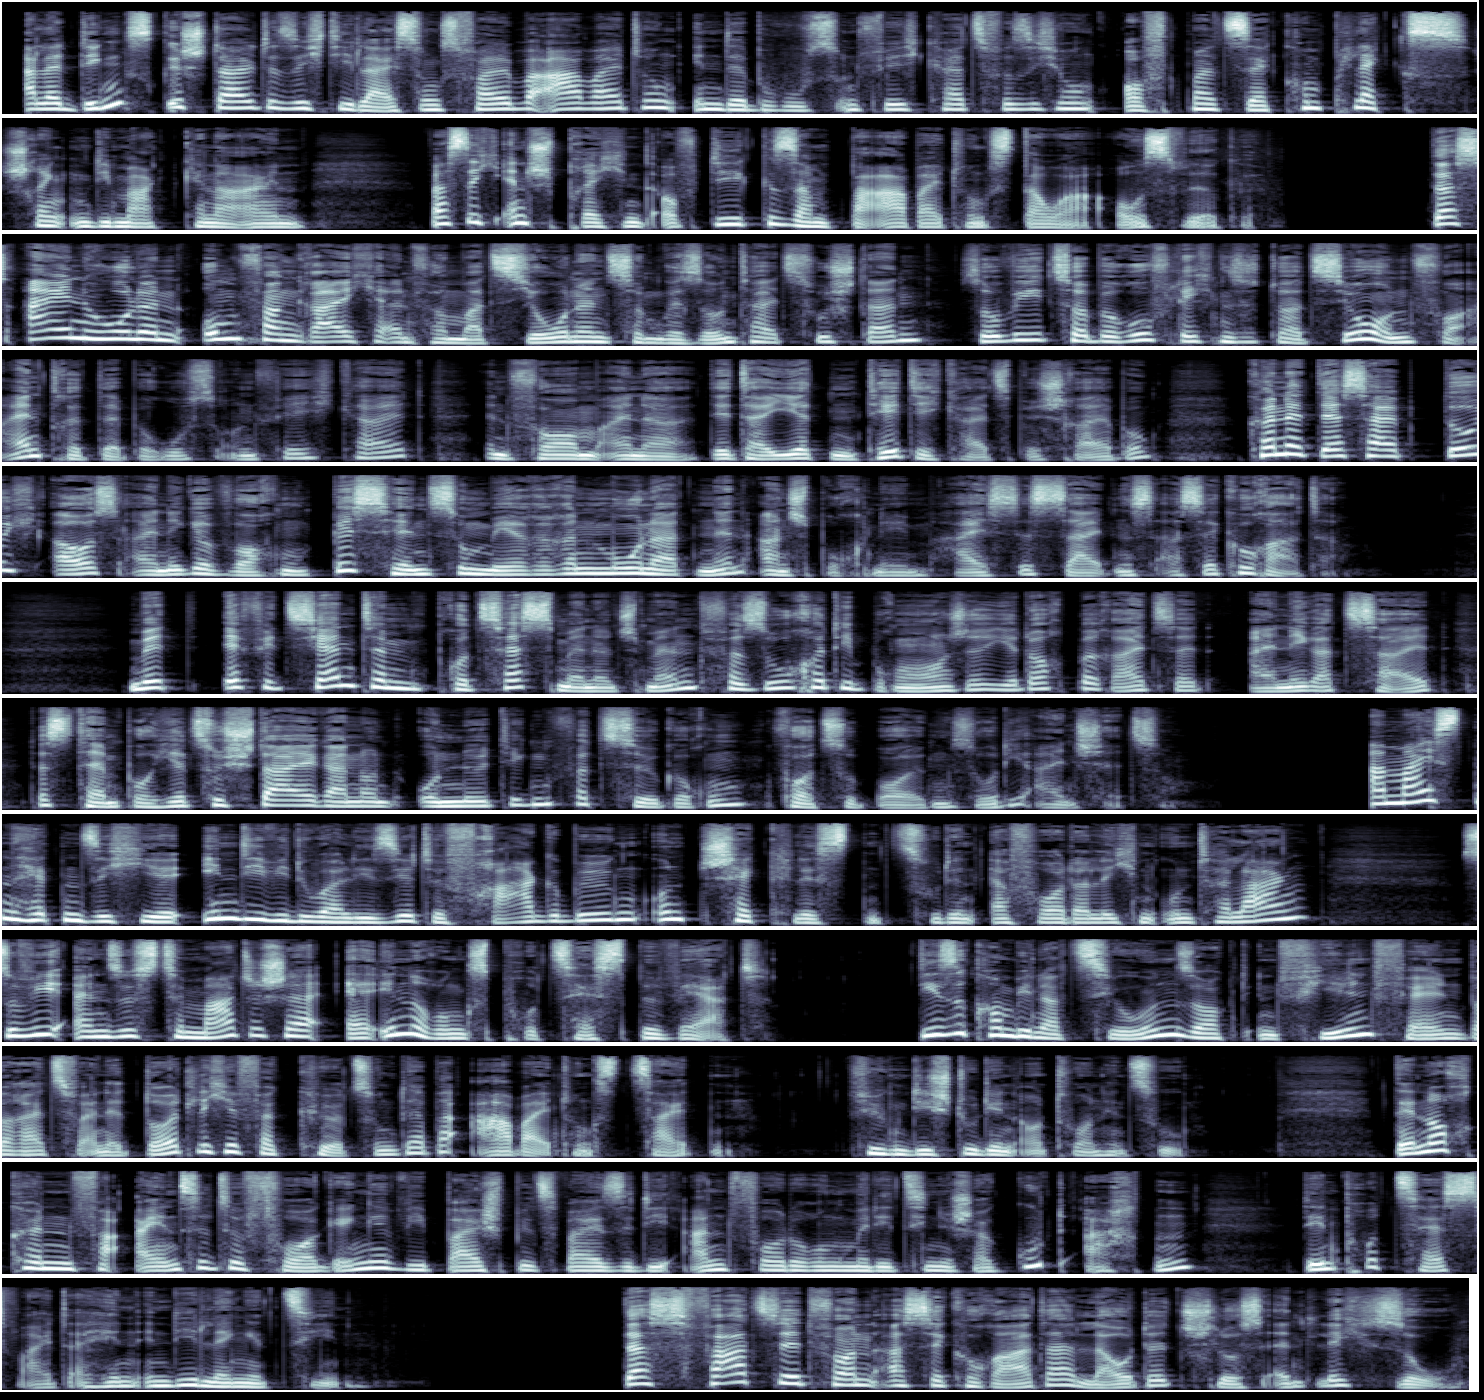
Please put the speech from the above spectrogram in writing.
Allerdings gestalte sich die Leistungsfallbearbeitung in der Berufsunfähigkeitsversicherung oftmals sehr komplex, schränken die Marktkenner ein, was sich entsprechend auf die Gesamtbearbeitungsdauer auswirke. Das Einholen umfangreicher Informationen zum Gesundheitszustand sowie zur beruflichen Situation vor Eintritt der Berufsunfähigkeit in Form einer detaillierten Tätigkeitsbeschreibung könne deshalb durchaus einige Wochen bis hin zu mehreren Monaten in Anspruch nehmen, heißt es seitens Assecurata. Mit effizientem Prozessmanagement versuche die Branche jedoch bereits seit einiger Zeit, das Tempo hier zu steigern und unnötigen Verzögerungen vorzubeugen, so die Einschätzung. Am meisten hätten sich hier individualisierte Fragebögen und Checklisten zu den erforderlichen Unterlagen sowie ein systematischer Erinnerungsprozess bewährt. Diese Kombination sorgt in vielen Fällen bereits für eine deutliche Verkürzung der Bearbeitungszeiten, fügen die Studienautoren hinzu. Dennoch können vereinzelte Vorgänge wie beispielsweise die Anforderung medizinischer Gutachten den Prozess weiterhin in die Länge ziehen. Das Fazit von Assecurata lautet schlussendlich so.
